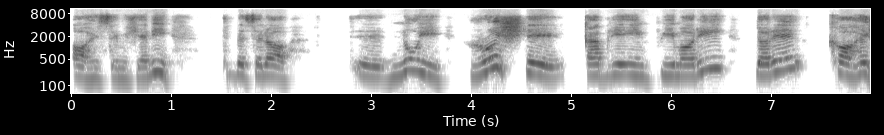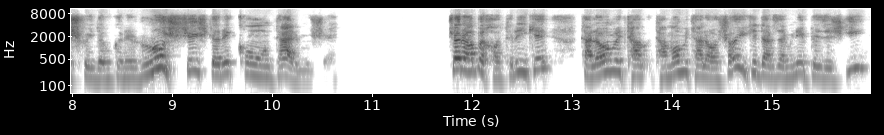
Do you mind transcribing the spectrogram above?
آهسته میشه. یعنی به صلاح نوعی رشد قبلی این بیماری داره کاهش پیدا می‌کنه. رشدش داره کنتر میشه. چرا؟ به خاطر اینکه تمام تمام تلاش هایی که در زمینه پزشکی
